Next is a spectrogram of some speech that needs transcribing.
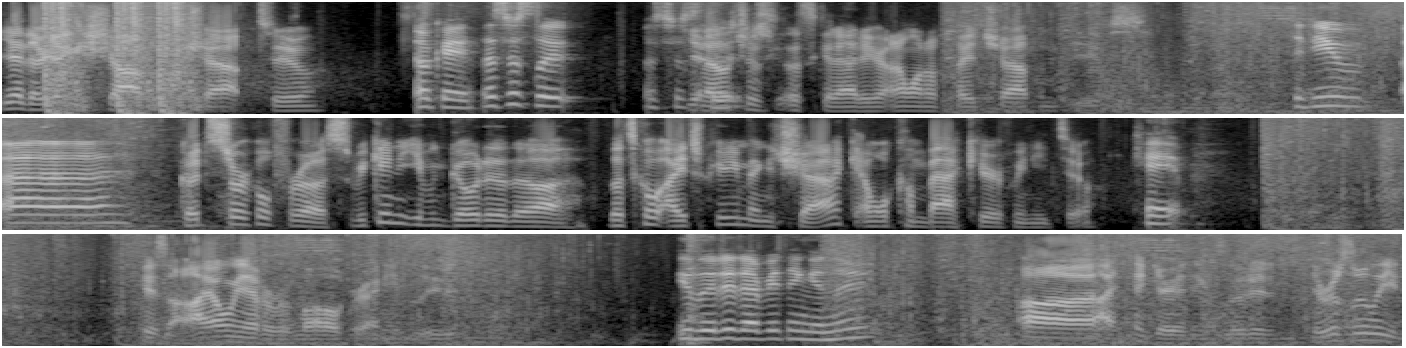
Yeah, they're getting shot from Chap too. Okay, let's just loot. Let's just Yeah, loot. let's just let's get out of here. I don't want to fight Chap and thieves. Did you uh Good circle for us. We can even go to the. Let's go ice cream and shack, and we'll come back here if we need to. okay. Because I only have a revolver. I need loot. You looted everything in there? Uh, I think everything's looted. There was literally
